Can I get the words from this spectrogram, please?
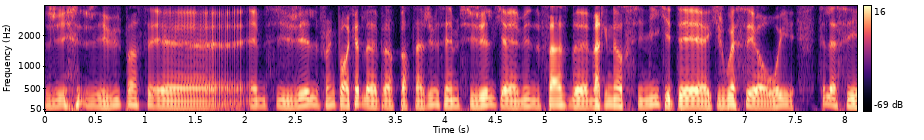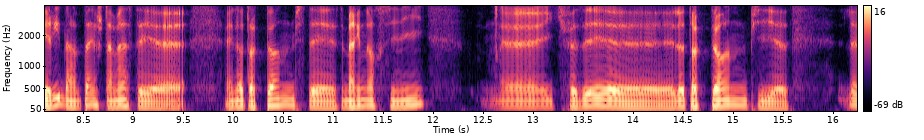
J'ai vu, je pense, c'est euh, MC Gilles, Frank Pocket l'avait partagé, mais c'est MC Gilles qui avait mis une face de Marine Orsini qui était qui jouait COA. Tu sais, la série, dans le temps, justement, c'était euh, un autochtone, puis c'était Marine Orsini euh, qui faisait l'autochtone, puis Là,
